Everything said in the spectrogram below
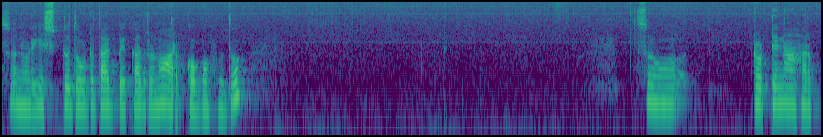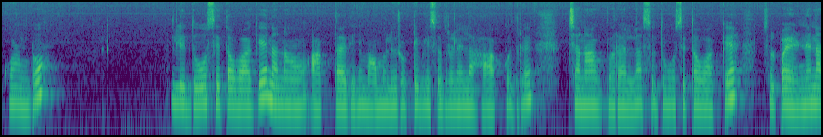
ಸೊ ನೋಡಿ, ಎಷ್ಟು ದೊಡ್ಡದಾಗಿ ಬೇಕಾದ್ರೂ ಹರ್ಕೋಬಹುದು ಸೊ, ರೊಟ್ಟಿನ ಹರ್ಕೊಂಡು ಇಲ್ಲಿ ದೋಸೆ ತವಾಗೆ ನಾನು ಹಾಕ್ತಾಯಿದ್ದೀನಿ ಮಾಮೂಲಿ ರೊಟ್ಟಿ ಬೇಯಿಸೋದ್ರಲ್ಲೆಲ್ಲ ಹಾಕಿದ್ರೆ ಚೆನ್ನಾಗಿ ಬರಲ್ಲ. ಸೊ, ದೋಸೆ ತವಾಕ್ಕೆ ಸ್ವಲ್ಪ ಎಣ್ಣೆನ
